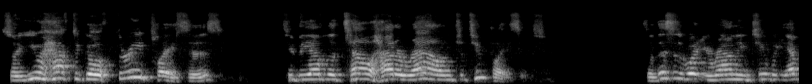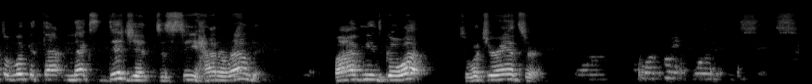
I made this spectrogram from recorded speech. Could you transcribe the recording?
So you have to go three places to be able to tell how to round to two places. So this is what you're rounding to, but you have to look at that next digit to see how to round it. Five means go up. So what's your answer? Four point one six.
